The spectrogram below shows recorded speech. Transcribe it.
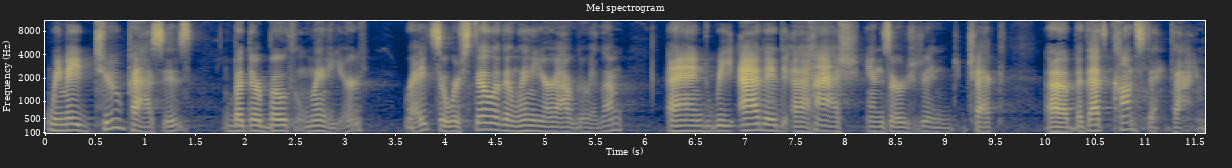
We made two passes, but they're both linear, right? So we're still at a linear algorithm. And we added a hash insertion check, uh, but that's constant time,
